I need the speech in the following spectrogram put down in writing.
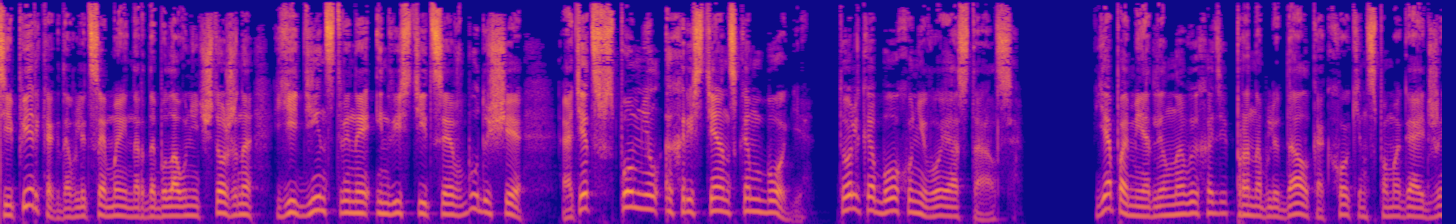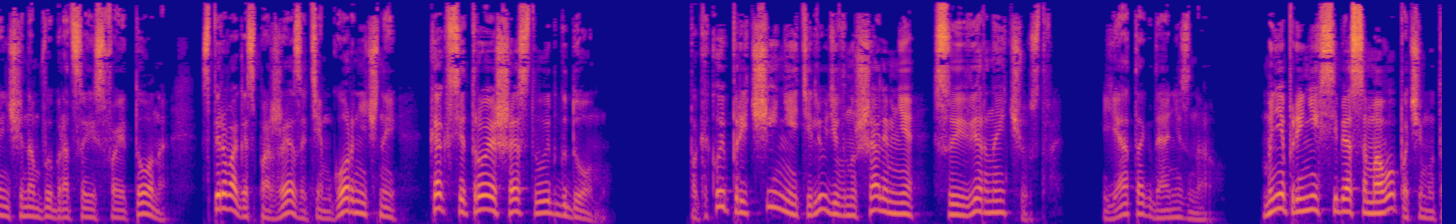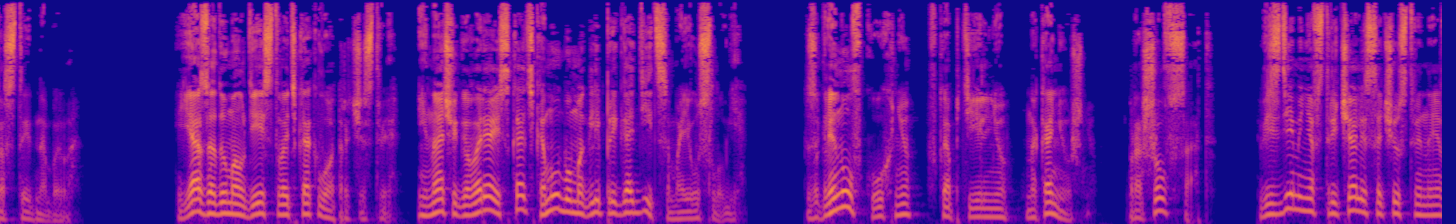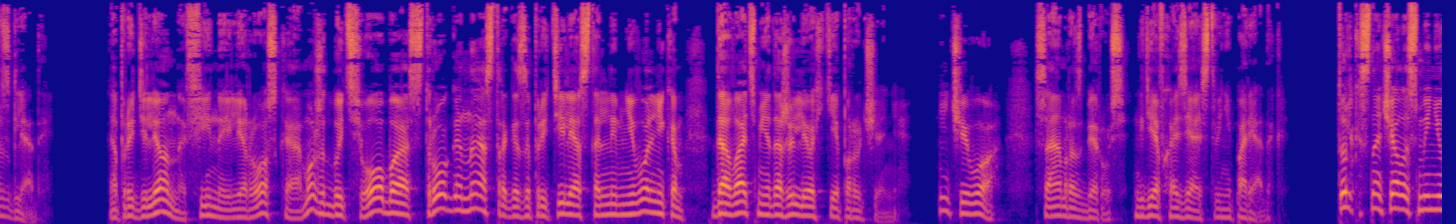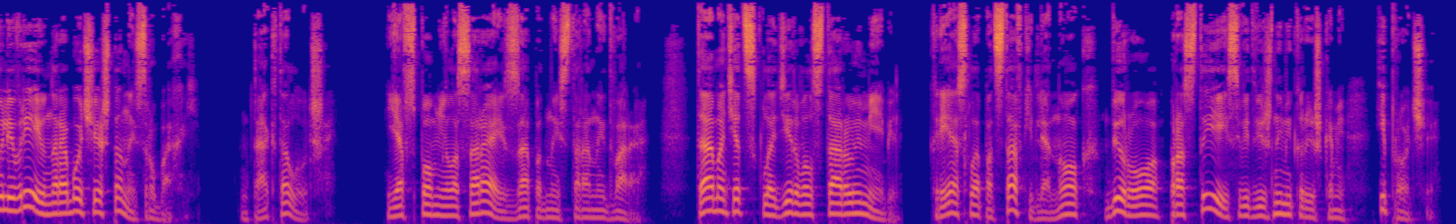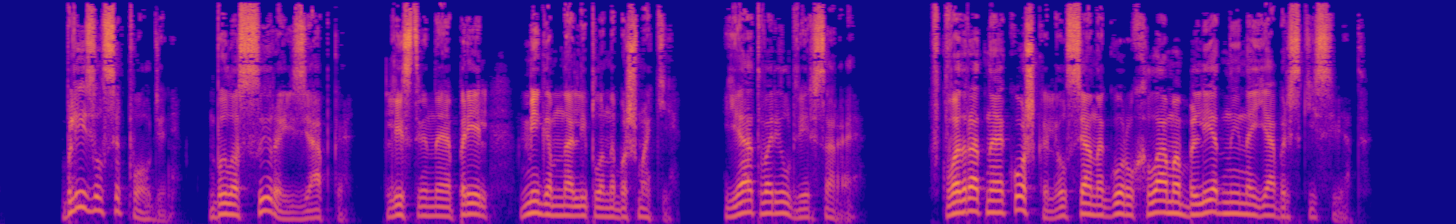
Теперь, когда в лице Мейнарда была уничтожена единственная инвестиция в будущее, отец вспомнил о христианском боге. Только бог у него и остался. Я помедлил на выходе, пронаблюдал, как Хокинс помогает женщинам выбраться из фаэтона, сперва госпоже, затем горничной, как все трое шествуют к дому. По какой причине эти люди внушали мне суеверные чувства? Я тогда не знал. Мне при них себя самого почему-то стыдно было. Я задумал действовать как в отрочестве, иначе говоря, искать, кому бы могли пригодиться мои услуги. Заглянул в кухню, в коптильню, на конюшню. Прошел в сад. Везде меня встречали сочувственные взгляды. Определенно, Фина или Роско, а может быть оба, строго-настрого запретили остальным невольникам давать мне даже легкие поручения. Ничего, сам разберусь, где в хозяйстве непорядок. Только сначала сменю ливрею на рабочие штаны с рубахой. Так-то лучше. Я вспомнила сарай с западной стороны двора. Там отец складировал старую мебель. Кресла, подставки для ног, бюро, простые и с выдвижными крышками и прочее. Близился полдень. Было сыро и зябко. Лиственная апрель мигом налипла на башмаки. Я отворил дверь сарая. В квадратное окошко лился на гору хлама бледный ноябрьский свет.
